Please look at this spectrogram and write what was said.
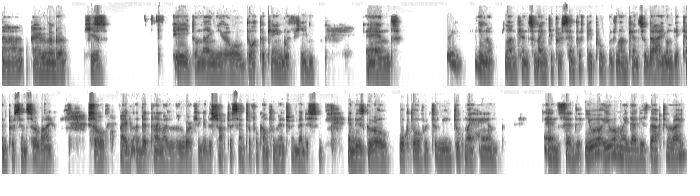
uh, I remember his eight or nine year old daughter came with him, and you know, lung cancer 90% of people with lung cancer die, only 10% survive. So I, at that time, I was working at the Schachter Center for Complementary Medicine, and this girl walked over to me took my hand and said, "You are you are my daddy's doctor, right?"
